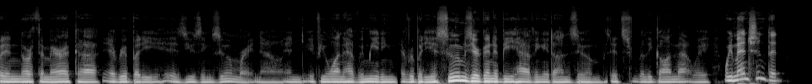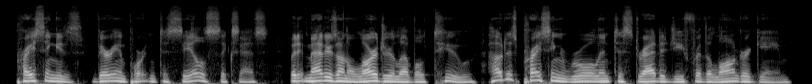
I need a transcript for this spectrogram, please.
but in North America, everybody is using Zoom right now. And if you want to have a meeting, everybody assumes you're going to be having it on Zoom. It's really gone that way. We mentioned that pricing is very important to sales success, but it matters on a larger level too. How does pricing roll into strategy for the longer game?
